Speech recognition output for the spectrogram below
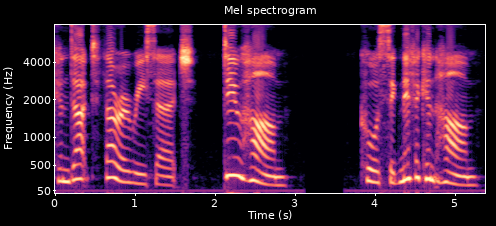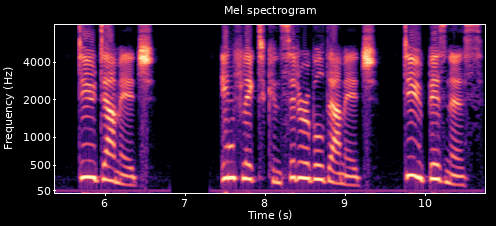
Conduct thorough research. Do harm. Cause significant harm. Do damage. Inflict considerable damage. Do business.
